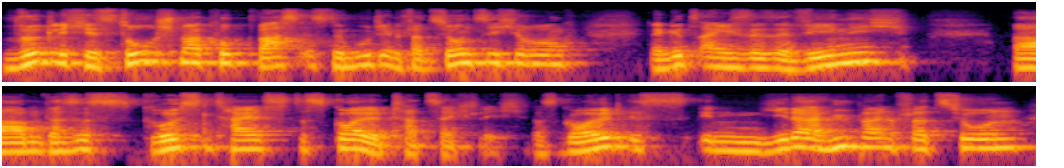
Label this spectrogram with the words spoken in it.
wirklich historisch mal guckt, was ist eine gute Inflationssicherung, dann gibt es eigentlich sehr, sehr wenig. Ähm, das ist größtenteils das Gold tatsächlich. Das Gold ist in jeder Hyperinflation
